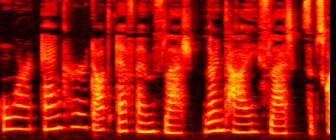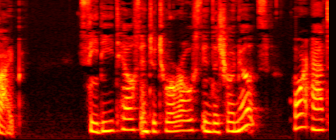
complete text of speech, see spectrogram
or anchor.fm slash learn Thai slash subscribe. See details and tutorials in the show notes or at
